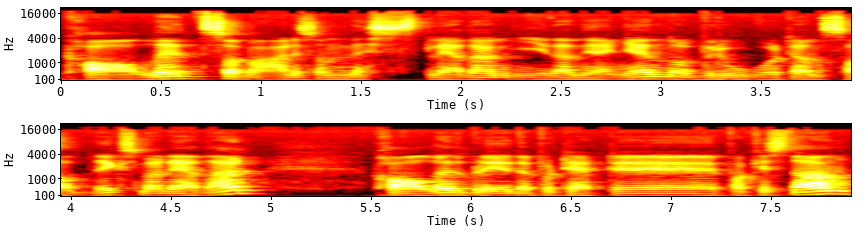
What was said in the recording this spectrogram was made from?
Khalid, som er liksom nestlederen i denne gjengen, og bror til han Saddik, som er lederen. Khalid blir deportert til Pakistan.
